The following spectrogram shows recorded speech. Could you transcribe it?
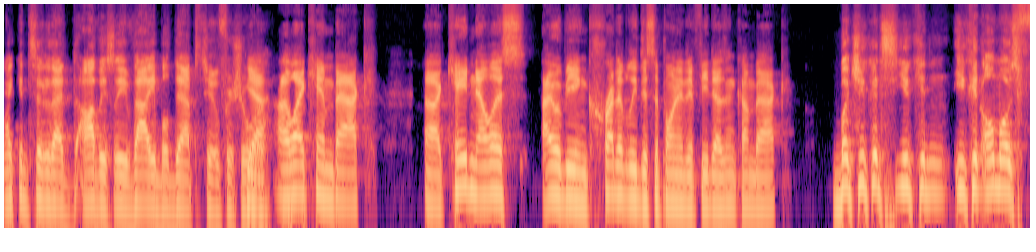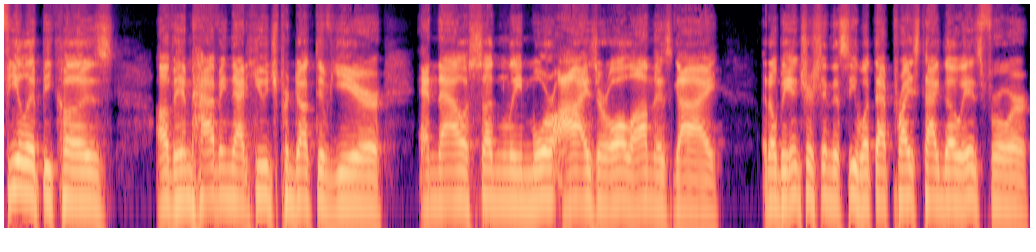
I consider that obviously valuable depth too, for sure. Yeah, I like him back. Uh, Kaden Elliss, I would be incredibly disappointed if he doesn't come back. But you could you can you can almost feel it because of him having that huge productive year and now suddenly more eyes are all on this guy. It'll be interesting to see what that price tag though is for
